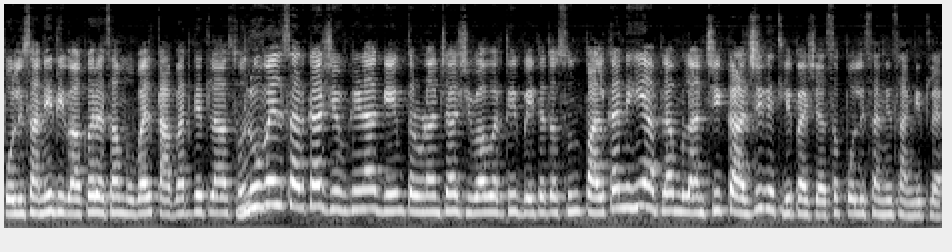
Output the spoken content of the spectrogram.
पोलिसांनी दिवाकर याचा मोबाईल ताब्यात घेतला असून ब्लूवेल सारखा जीवघेणा गेम तरुणांच्या जीवावरती बेतत असून पालकांनीही आपल्या मुलांची काळजी घेतली पाहिजे असं पोलिसांनी सांगितलंय.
